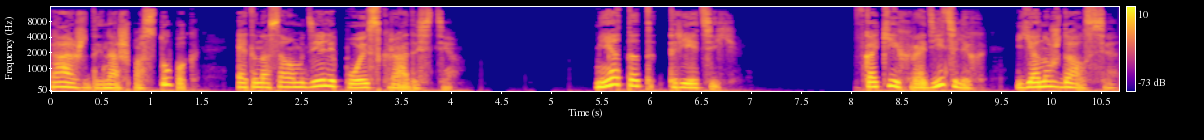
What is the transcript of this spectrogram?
каждый наш поступок — это на самом деле поиск радости. Метод третий. В каких родителях я нуждался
